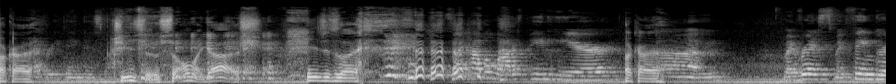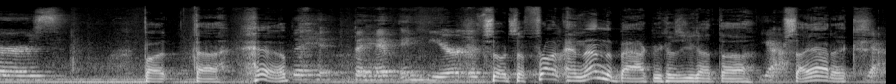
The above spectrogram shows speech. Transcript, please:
okay. everything is. Jesus. Oh my gosh. He's just like. I have a lot of pain here. Okay. Um, my wrists, my fingers, But the hip. the hip, the hip in here is So it's the front and then the back because you got the Yeah. sciatic. Yeah.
